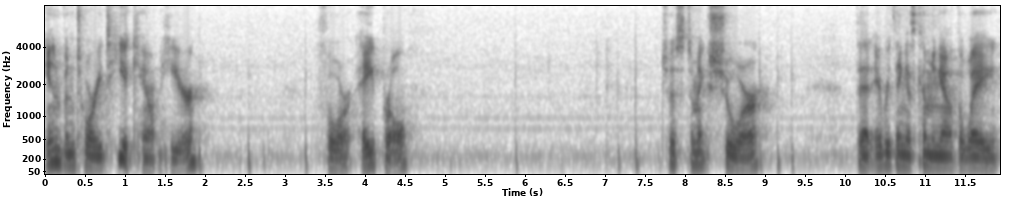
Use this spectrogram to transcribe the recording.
inventory T account here for April just to make sure that everything is coming out the way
